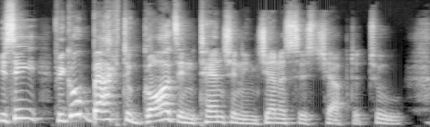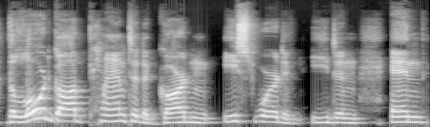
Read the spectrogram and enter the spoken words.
You see, if we go back to God's intention in Genesis chapter 2, the Lord God planted a garden eastward of Eden, and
